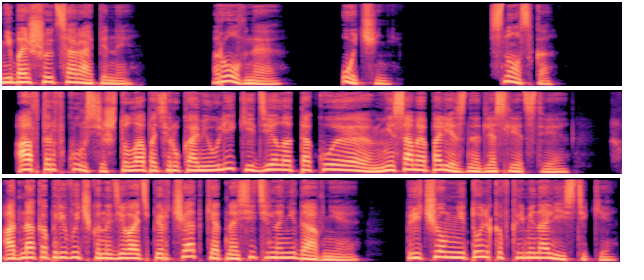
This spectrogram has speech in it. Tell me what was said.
небольшой царапины. Ровная. Очень. Сноска. Автор в курсе, что лапать руками улики — дело такое не самое полезное для следствия. Однако привычка надевать перчатки относительно недавняя причем не только в криминалистике.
